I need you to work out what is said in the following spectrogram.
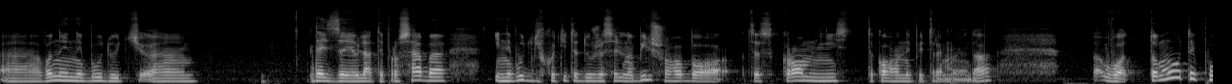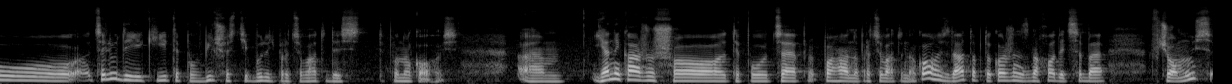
е, вони не будуть десь заявляти про себе і не будуть хотіти дуже сильно більшого, бо це скромність такого не підтримує. Да? Вот. Тому, типу, це люди, які, типу, в більшості будуть працювати десь, типу, на когось. Ем, я не кажу, що типу, це погано працювати на когось, да? тобто кожен знаходить себе в чомусь,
